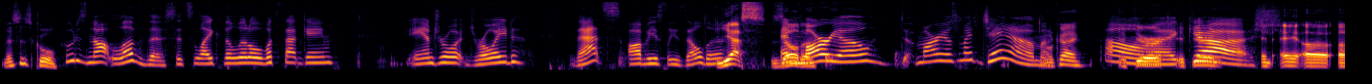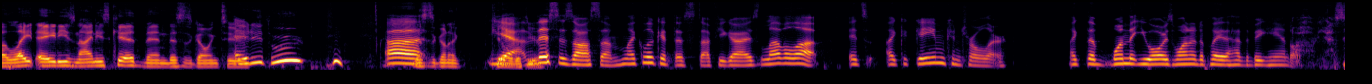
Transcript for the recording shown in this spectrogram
This is cool. who does not love this? It's like the little what's that game? Android droid. That's obviously Zelda. Yes, Zelda. And Mario. D- Mario's my jam. Okay. Oh if you're, my if you're gosh. an, a, uh, a late 80s, 90s kid, then this is going to 83. this is going to kill yeah, with you. this is awesome. Like, look at this stuff, you guys. Level up. It's like a game controller, like the one that you always wanted to play that had the big handle. Oh yes.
